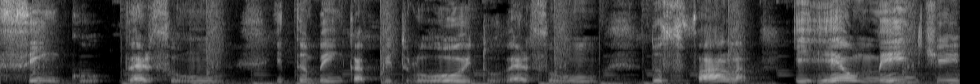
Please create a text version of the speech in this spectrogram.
5, verso 1 e também capítulo 8, verso 1, nos fala que realmente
